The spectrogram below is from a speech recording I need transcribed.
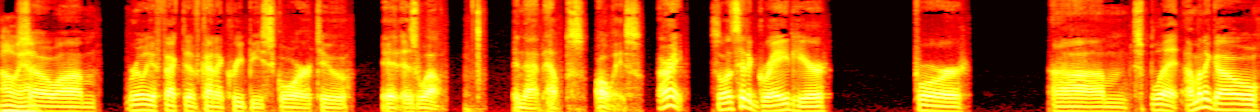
oh yeah. So, um, really effective, kind of creepy score to it as well, and that helps always. All right, so let's hit a grade here for um, Split. I'm gonna go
